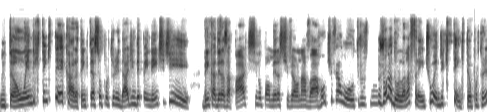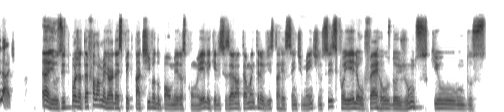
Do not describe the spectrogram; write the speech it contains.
Então o Hendrick tem que ter, cara, tem que ter essa oportunidade, independente de brincadeiras à parte, se no Palmeiras tiver o Navarro ou tiver um outro jogador lá na frente, o Hendrick tem que ter oportunidade. É, e o Zito pode até falar melhor da expectativa do Palmeiras com ele, que eles fizeram até uma entrevista recentemente, não sei se foi ele ou o Ferro, ou os dois juntos, que o, um dos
